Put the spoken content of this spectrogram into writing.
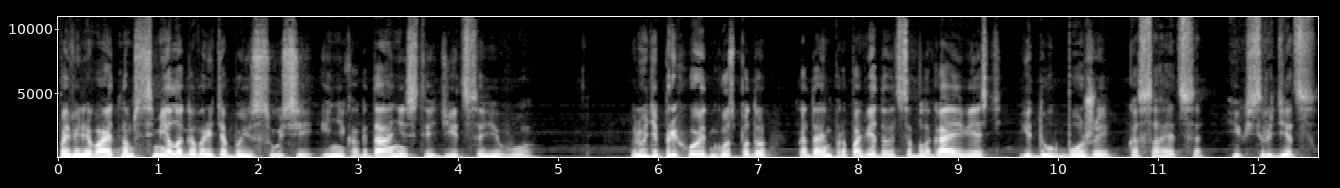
повелевает нам смело говорить об Иисусе и никогда не стыдиться Его. Люди приходят к Господу, когда им проповедуется благая весть, и Дух Божий касается их сердец.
